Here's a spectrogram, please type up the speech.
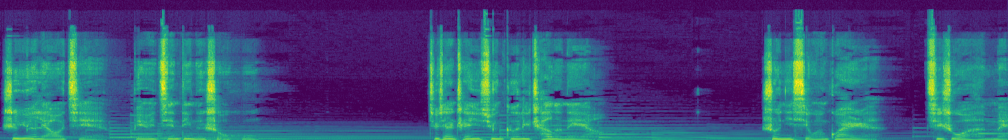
是越了解便越坚定的守护。就像陈奕迅歌里唱的那样，说你喜欢怪人。”其实我很美。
